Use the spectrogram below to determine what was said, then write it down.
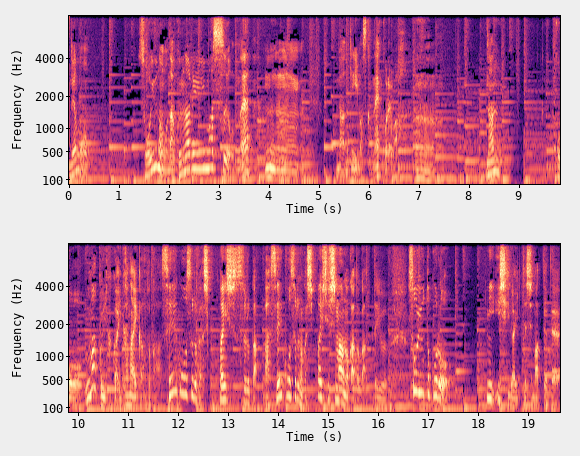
でもそういうのもなくなりますよね。うん。何て言いますかねこれは。うん。なんこううまくいくかいかないかとか成功するか失敗するかあ成功するのか失敗してしまうのかとかっていうそういうところに意識がいってしまってて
